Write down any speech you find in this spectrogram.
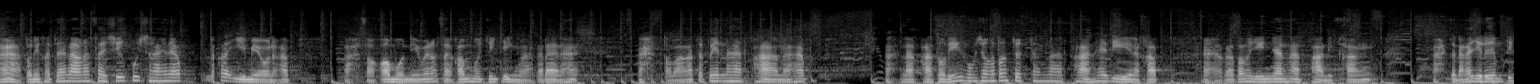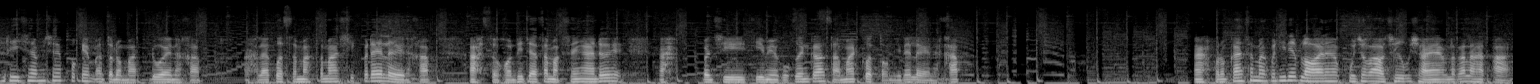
อ่าตรงนี้เขาจะให้เรานะใส่ชื่อผู้ใช้นะครับ แล้วก็อีเมลนะครับอะสองข้อมูลนี้ไม่ต้องใส่ข้อมูลจริง ๆ มาก็ได้นะฮะอะต่อมาก็จะเป็นรหัสผ่านนะครับอะรหัสผ่านตรงนี้คุณผู้ชมก็ต้องจดจำรหัสผ่านให้ดีนะครับอะก็ต้องยืนยันรหัสผ่านอีกครั้งอะจากนั้นก็อย่าลืมติ๊กที่ใช่ไม่ใช่โปรแกรมอัตโนมัติด้วยนะครับอะแล้วกดสมัครสมาชิกไปได้เลยนะครับอะส่วนคนที่จะสมัครใช้งานด้วยอะบัญชี Gmail Google ก็สามารถกดตรงนี้ได้เลยนะครับ อะผลการสมัครเป็นที่เรียบร้อยนะครับคุณผู้ชมก็เอาชื่อผู้ใช้แล้วก็รหัสผ่าน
